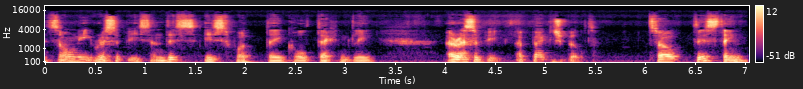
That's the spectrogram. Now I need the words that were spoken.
It's only recipes. And this is what they call technically a recipe, a package build. So this thing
